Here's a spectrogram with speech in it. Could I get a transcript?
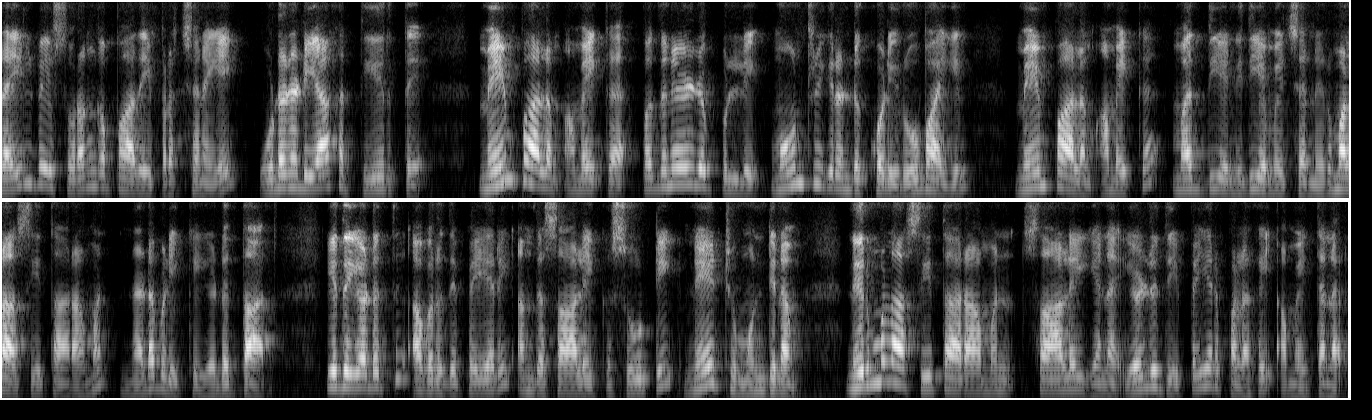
ரயில்வே சுரங்கப்பாதை பிரச்சனையை உடனடியாக தீர்த்து மேம்பாலம் அமைக்க பதினேழு புள்ளி மூன்று இரண்டு கோடி ரூபாயில் மேம்பாலம் அமைக்க மத்திய நிதியமைச்சர் நிர்மலா சீதாராமன் நடவடிக்கை எடுத்தார். இதையடுத்து அவரது பெயரை அந்த சாலைக்கு சூட்டி நேற்று முன்தினம் நிர்மலா சீதாராமன் சாலை என எழுதி பெயர் பலகை அமைத்தனர்.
